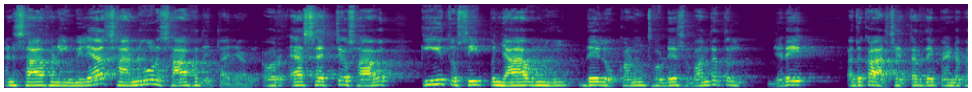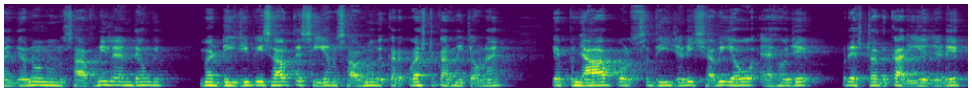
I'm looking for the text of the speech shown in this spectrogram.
ਇਨਸਾਫ ਨਹੀਂ ਮਿਲਿਆ, ਸਾਨੂੰ ਇਨਸਾਫ ਦਿੱਤਾ ਜਾਵੇ। ਔਰ ਐਸਐਚਓ ਸਾਹਿਬ, ਕੀ ਤੁਸੀਂ ਪੰਜਾਬ ਨੂੰ, ਦੇ ਲੋਕਾਂ ਨੂੰ ਤੁਹਾਡੇ ਸੰਬੰਧਿਤ ਜਿਹੜੇ ਅਧਿਕਾਰ ਖੇਤਰ ਦੇ ਪਿੰਡ ਪੈਂਦੇ, ਉਹਨਾਂ ਨੂੰ ਇਨਸਾਫ ਨਹੀਂ ਲੈਣ ਦਿਓਗੇ? ਮੈਂ ਡੀਜੀਪੀ ਸਾਹਿਬ ਤੇ ਸੀਐਮ ਸਾਹਿਬ ਨੂੰ ਇੱਕ ਰਿਕੁਐਸਟ ਕਰਨੀ ਚਾਹੁੰਦਾ ਕਿ ਪੰਜਾਬ ਪੁਲਿਸ ਦੀ ਜਿਹੜੀ ਛਵੀ ਆ, ਉਹ ਇਹੋ ਜਿਹੇ ਭ੍ਰਿਸ਼ਟ ਅਧਿਕਾਰੀ ਹੈ ਜਿਹੜੇ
